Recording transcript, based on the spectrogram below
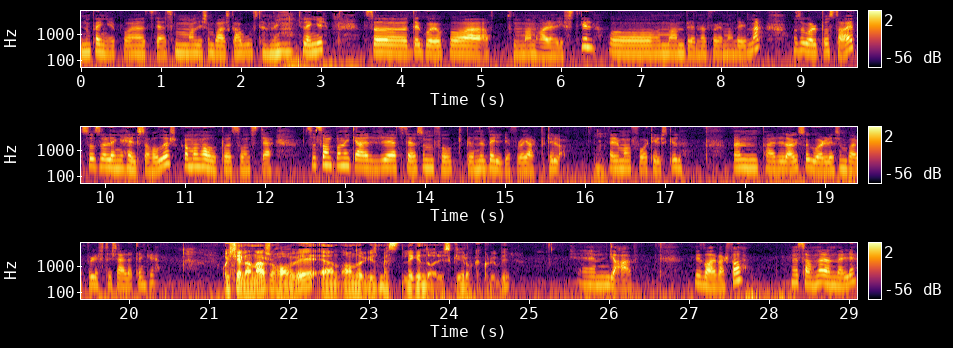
noe penger på et sted som man liksom bare skal ha god stemning lenger. Så det går jo på at man har en livsstil, og man brenner for det man driver med. Og så går det på stahet, så så lenge helsa holder, så kan man holde på et sånt sted. Så sant man ikke er et sted som folk brenner veldig for å hjelpe til, da. Mm. Eller man får tilskudd. Men per i dag så går det liksom bare på luft og kjærlighet, egentlig. Og i kjelleren her så har vi en av Norges mest legendariske rockeklubber. Um, ja, vi var i hvert fall. Jeg savner den veldig.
